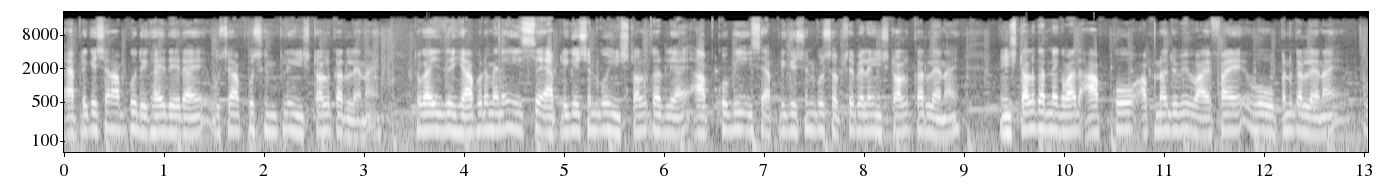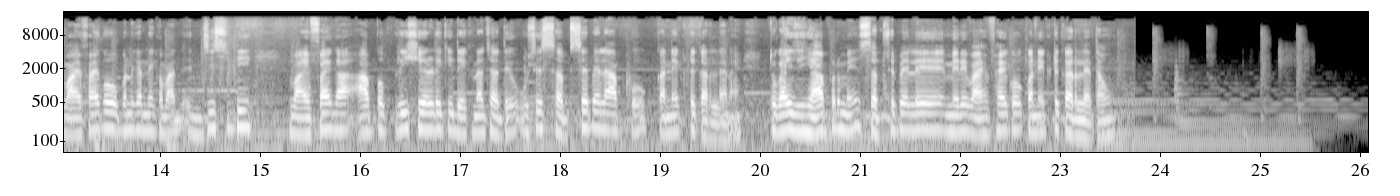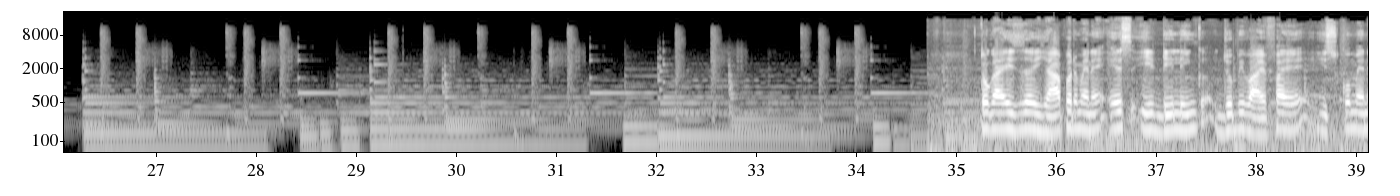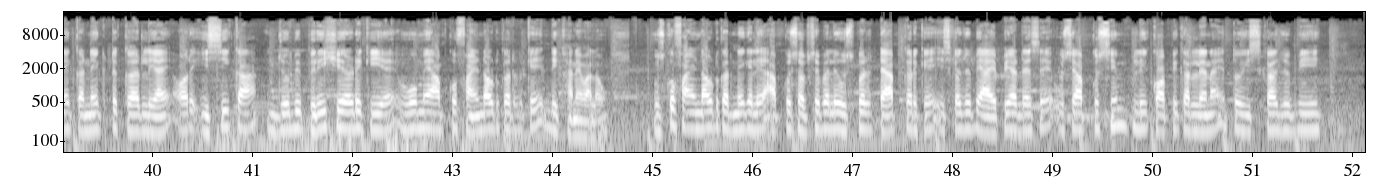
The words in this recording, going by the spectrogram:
एप्लीकेशन आपको दिखाई दे रहा है, उसे आपको सिंपली इंस्टॉल कर लेना है। तो गाइज़ यहाँ पर मैंने इस एप्लीकेशन को इंस्टॉल कर लिया है। आपको भी इस एप्लीकेशन को सबसे पहले इंस्टॉल कर लेना है। इंस्टॉल करने के बाद आपको अपना जो भी वाईफाई है, वो ओपन कर लेना है। वाईफाई को ओपन करने के बाद जिस भी वाईफाई का आप प्री शेयर्ड की देखना चाहते हो, उसे सबसे पहले आपको कनेक्ट कर लेना है। तो गाइज़ यहाँ पर मैं सबसे पहले मेरे वाईफाई को कनेक्ट कर लेता हूँ। तो गाइज़ यहाँ पर मैंने एस ई डी लिंक जो भी वाईफाई है, इसको मैंने कनेक्ट कर लिया है और इसी का जो भी प्री शेयर्ड की है, वो मैं आपको फाइंड आउट करके दिखाने वाला हूँ। उसको फाइंड आउट करने के लिए आपको सबसे पहले उस पर टैप करके इसका जो भी आईपी एड्रेस है, उसे आपको सिंपली कॉपी कर लेना है। तो इसका जो भी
